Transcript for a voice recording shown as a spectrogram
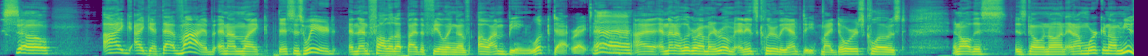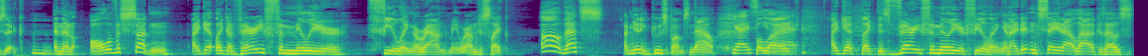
So I I get that vibe, and I'm like, "This is weird," and then followed up by the feeling of, "Oh, I'm being looked at right now." I, and then I look around my room, and it's clearly empty. My door is closed, and all this is going on, and I'm working on music, and then all of a sudden, I get like a very familiar feeling around me, where I'm just like, "Oh, that's." I'm getting goosebumps now. Yeah, I see But like, that. I get like this very familiar feeling, and I didn't say it out loud because I was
